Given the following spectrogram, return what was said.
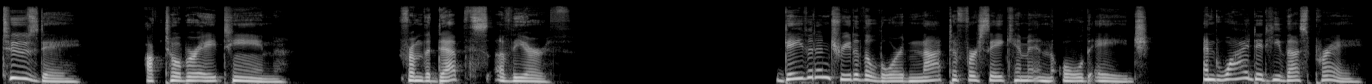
Tuesday, October 18. From the depths of the earth. David entreated the Lord not to forsake him in old age. And why did he thus pray?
